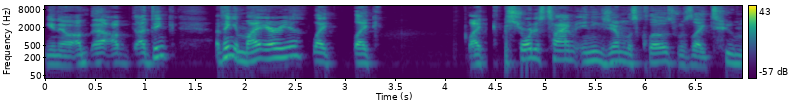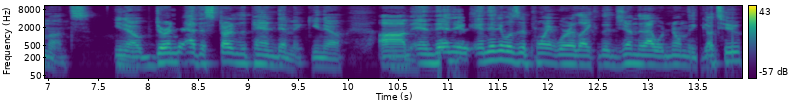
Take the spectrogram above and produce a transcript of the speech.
You know, I, um, I, uh, I think I think in my area, like like like the shortest time any gym was closed was like two months you know during at the start of the pandemic you know um mm-hmm. and then it, and then it was a point where like the gym that i would normally go to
